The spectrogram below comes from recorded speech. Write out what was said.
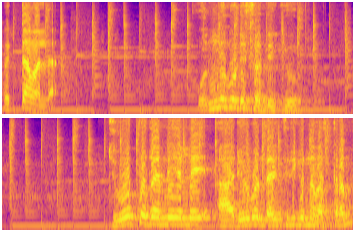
വ്യക്തമല്ല. ഒന്നുകൂടി ശ്രദ്ധിക്കൂ. ചുവപ്പ് തന്നെയല്ലേ ആ രൂപം ധരിച്ചിരിക്കുന്ന വസ്ത്രം?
